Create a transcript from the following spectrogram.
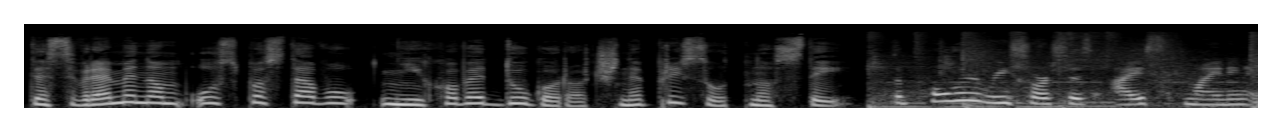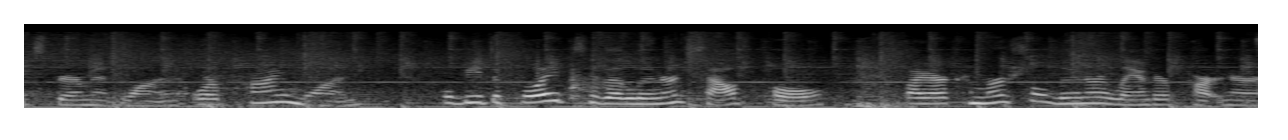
te s vremenom uspostavu njihove dugoročne prisutnosti. The Polar Resources Ice Mining Experiment 1 or Prime 1 will be deployed to the lunar south pole by our commercial lunar lander partner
